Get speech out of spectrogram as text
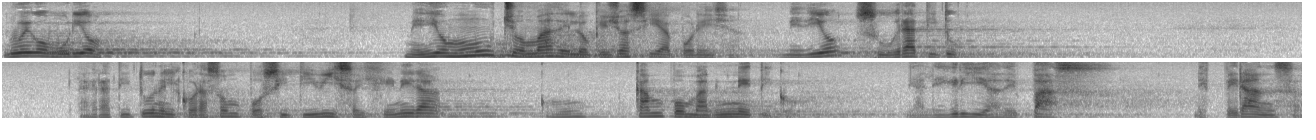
Luego murió. Me dio mucho más de lo que yo hacía por ella. Me dio su gratitud. La gratitud en el corazón positiviza y genera como un campo magnético de alegría, de paz, de esperanza.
